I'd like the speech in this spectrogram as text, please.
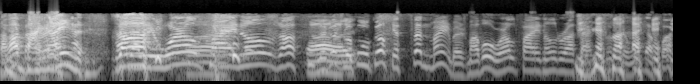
Ça va, Bahreïn! Genre dans les Genre, World Ouais. Finals, genre, le gars, je vais pas aux courses, qu'est-ce que tu fais demain? Ben, je m'en vais au World Final Rotation. What the fuck?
